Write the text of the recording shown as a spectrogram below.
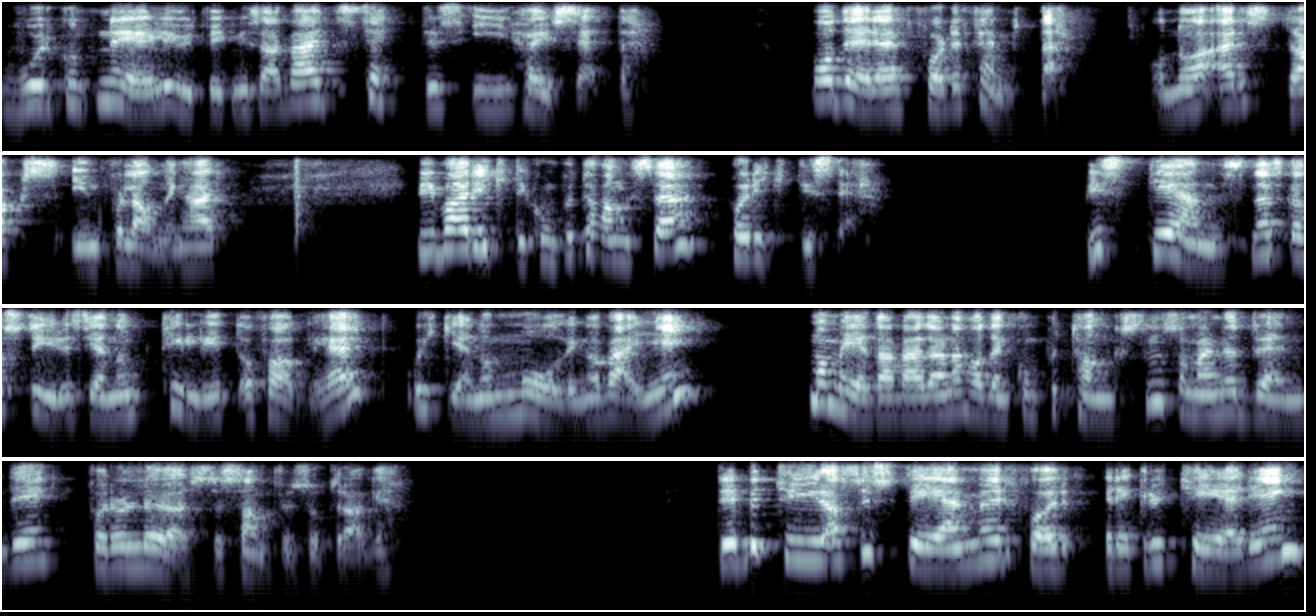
hvor kontinuerlig utviklingsarbeid settes i høysetet. Og dere får det femte, og nå er det straks inn for landing her. Vi må ha riktig kompetanse på riktig sted. Hvis tjenestene skal styres gjennom tillit og faglighet, og ikke gjennom måling og veiing, må medarbeiderne ha den kompetansen som er nødvendig for å løse samfunnsoppdraget. Det betyr at systemer for rekruttering,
